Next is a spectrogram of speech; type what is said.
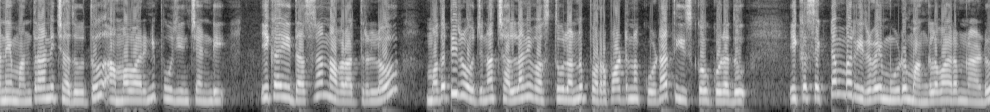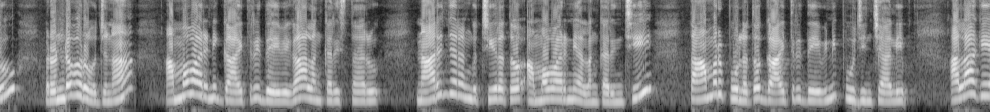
అనే మంత్రాన్ని చదువుతూ అమ్మవారిని పూజించండి. ఇక ఈ దసరా నవరాత్రుల్లో మొదటి రోజున చల్లని వస్తువులను పొరపాటున కూడా తీసుకోకూడదు. ఇక సెప్టెంబర్ ఇరవై మూడు మంగళవారం నాడు రెండవ రోజున అమ్మవారిని గాయత్రి దేవిగా అలంకరిస్తారు. నారింజ రంగు చీరతో అమ్మవారిని అలంకరించి తామర పూలతో గాయత్రి దేవిని పూజించాలి. అలాగే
